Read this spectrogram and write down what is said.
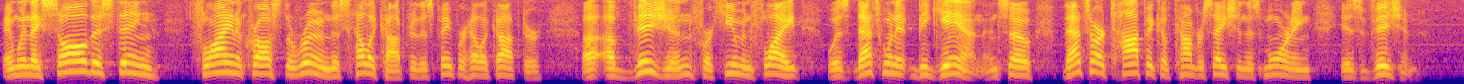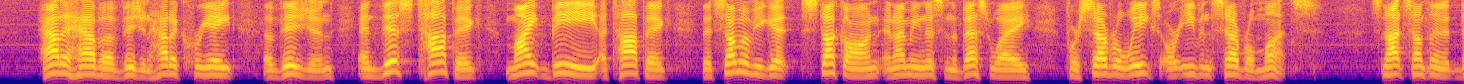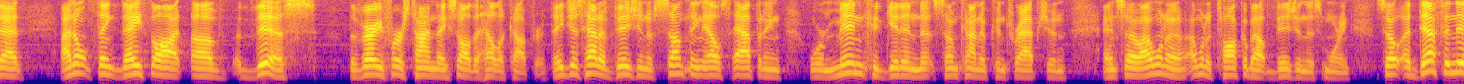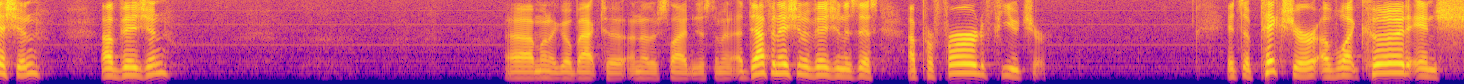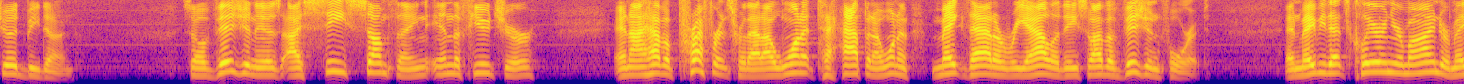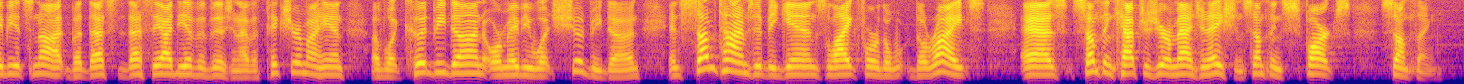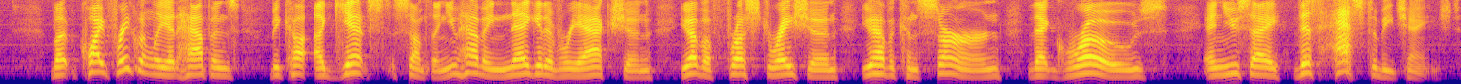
And when they saw this thing flying across the room, this helicopter, this paper helicopter, uh, a vision for human flight was that's when it began. And so that's our topic of conversation this morning is vision. How to have a vision, how to create a vision. And this topic might be a topic that some of you get stuck on, and I mean this in the best way, for several weeks or even several months. It's not something that, that I don't think they thought of this the very first time they saw the helicopter. They just had a vision of something else happening where men could get into some kind of contraption. And so I want to I want to talk about vision this morning. So a definition of vision Uh, I'm going to go back to another slide in just a minute. A definition of vision is this a preferred future. It's a picture of what could and should be done. So, a vision is I see something in the future and I have a preference for that. I want it to happen. I want to make that a reality, so I have a vision for it. And maybe that's clear in your mind, or maybe it's not, but that's, that's the idea of a vision. I have a picture in my hand of what could be done, or maybe what should be done. And sometimes it begins, like for the, the Wrights, as something captures your imagination, something sparks something. But quite frequently it happens because against something. You have a negative reaction, you have a frustration, you have a concern that grows and you say, This has to be changed.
